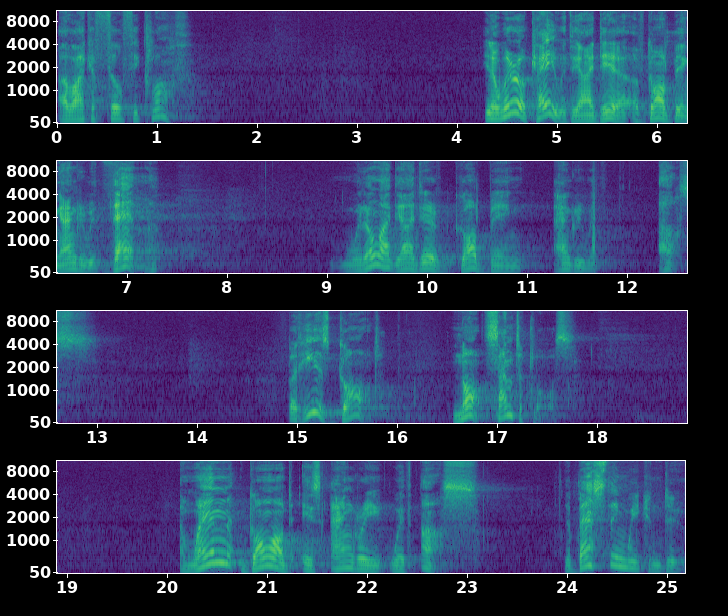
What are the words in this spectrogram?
are like a filthy cloth. You know, we're okay with the idea of God being angry with them. We don't like the idea of God being angry with us. But he is God, not Santa Claus. And when God is angry with us, the best thing we can do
